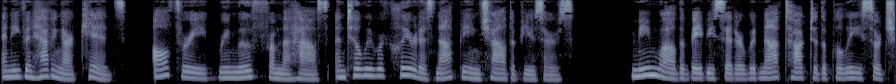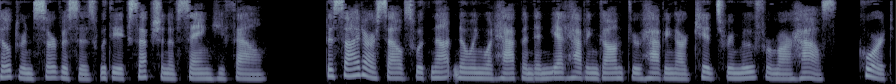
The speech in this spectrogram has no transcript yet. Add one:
and even having our kids, all three, removed from the house until we were cleared as not being child abusers. Meanwhile, the babysitter would not talk to the police or children's services with the exception of saying he fell. Beside ourselves with not knowing what happened and yet having gone through having our kids removed from our house, court,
